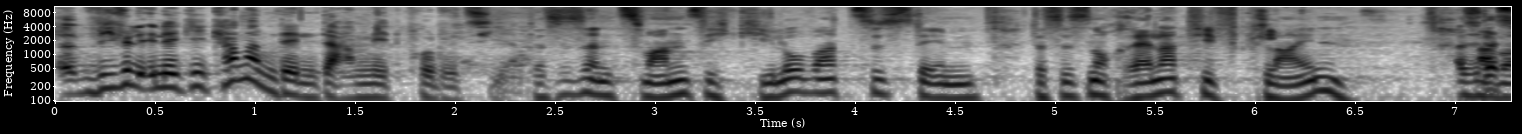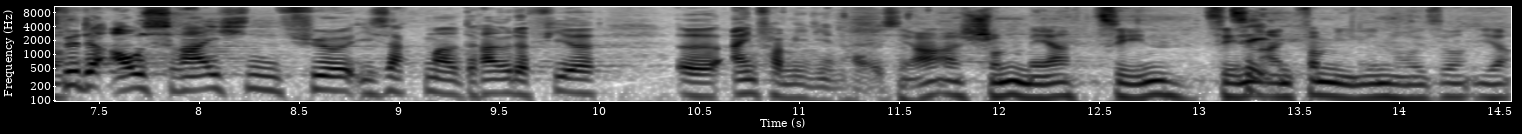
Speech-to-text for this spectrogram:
äh, wie viel Energie kann man denn damit produzieren? Das ist ein 20 Kilowatt System. Das ist noch relativ klein. Also das würde ausreichen für, ich sag mal, drei oder vier äh, Einfamilienhäuser. Ja, schon mehr, zehn, zehn, zehn. Einfamilienhäuser, ja.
